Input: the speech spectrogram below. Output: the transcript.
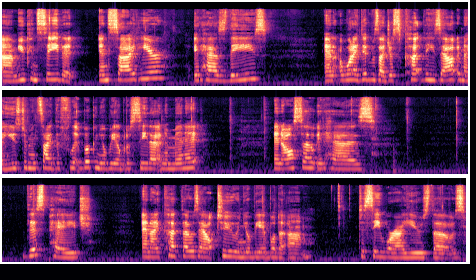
Um, you can see that inside here it has these and what I did was I just cut these out and I used them inside the flip book and you'll be able to see that in a minute. And also it has this page and I cut those out too and you'll be able to um, to see where I use those.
